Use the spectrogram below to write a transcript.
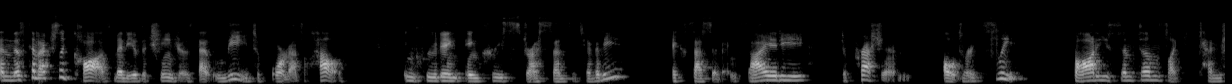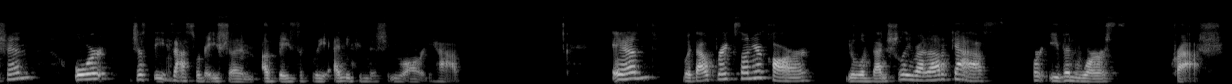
and this can actually cause many of the changes that lead to poor mental health, including increased stress sensitivity, excessive anxiety, depression, altered sleep, body symptoms like tension, or just the exacerbation of basically any condition you already have. And without brakes on your car, you'll eventually run out of gas or even worse, crash.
